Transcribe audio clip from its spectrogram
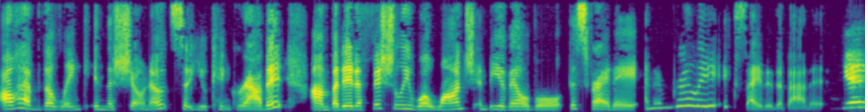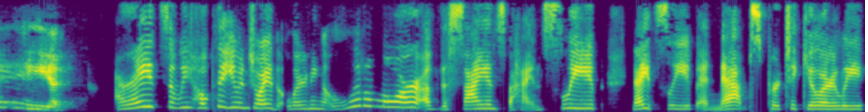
I'll have the link in the show notes so you can grab it. Um, but it officially will launch and be available this Friday. And I'm really excited about it. Yay! All right. So we hope that you enjoyed learning a little more of the science behind sleep, night sleep, and naps, particularly.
